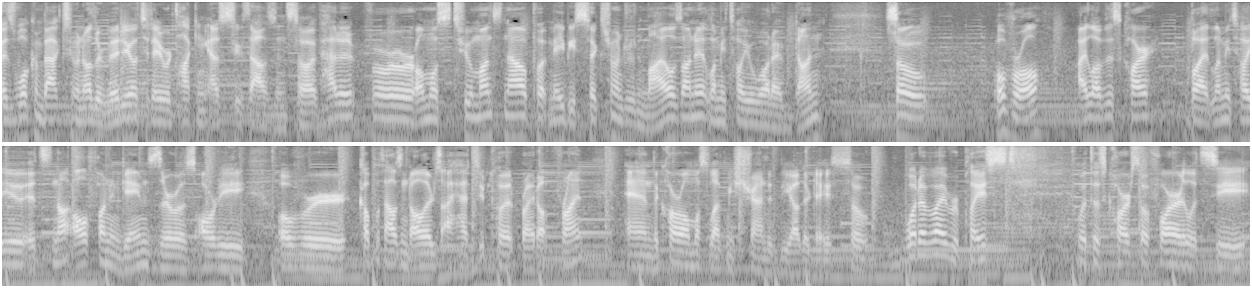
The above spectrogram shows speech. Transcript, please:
Guys, welcome back to another video. Today we're talking S2000. So I've had it for almost two months now, put maybe 600 miles on it. Let me tell you what I've done. So overall, I love this car, but let me tell you, it's not all fun and games. There was already over a couple thousand dollars I had to put right up front, and the car almost left me stranded the other day. So what have I replaced with this car so far? Let's see.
